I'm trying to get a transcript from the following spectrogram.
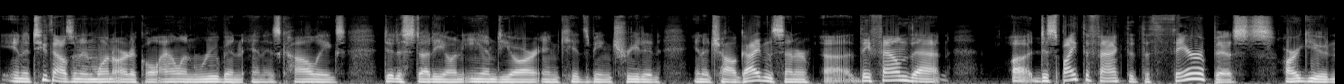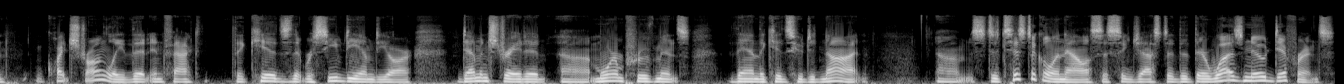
In a 2001 article, Allen Rubin and his colleagues did a study on EMDR and kids being treated in a child guidance center. Uh, they found that uh, despite the fact that the therapists argued quite strongly that, in fact, the kids that received EMDR demonstrated uh, more improvements than the kids who did not, um, statistical analysis suggested that there was no difference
